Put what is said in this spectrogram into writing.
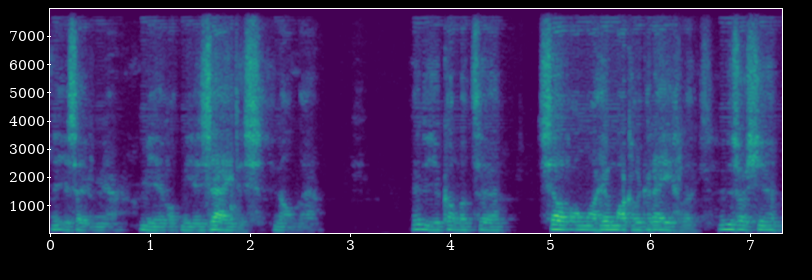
Eerst even meer, meer, wat meer zijdes. Dan, uh, dus je kan het uh, zelf allemaal heel makkelijk regelen. Dus als je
